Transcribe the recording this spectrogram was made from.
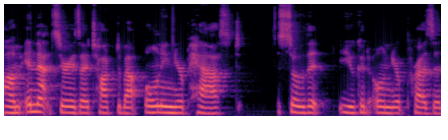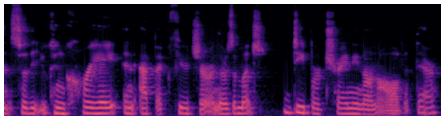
Um, in that series, I talked about owning your past so that you could own your present so that you can create an epic future. And there's a much deeper training on all of it there.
